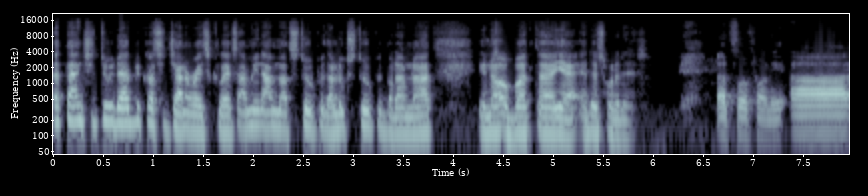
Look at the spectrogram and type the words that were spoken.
attention to that because it generates clicks. I mean, I'm not stupid. I look stupid, but I'm not. You know. But uh, yeah, it is what it is. That's so funny. Uh,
